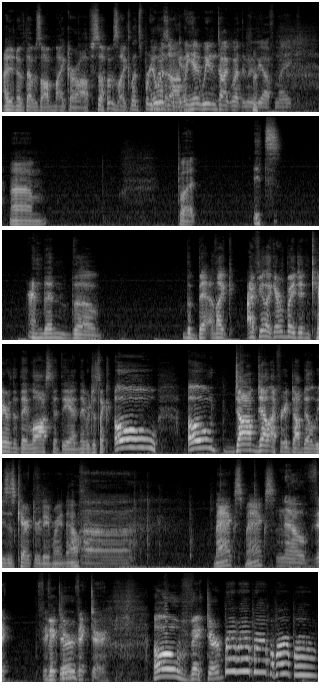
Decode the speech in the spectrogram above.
I didn't know if that was on mic or off, so I was like, let's bring it was on. again. We had we didn't talk about the movie off mic. Um, but it's and then the the bet like I feel like everybody didn't care that they lost at the end. They were just like, oh, oh, Dom Del. I forget Dom DeLuise's character name right now. Uh, Max, Max. no, Vic, Victor, Victor? Victor. Oh, Victor.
